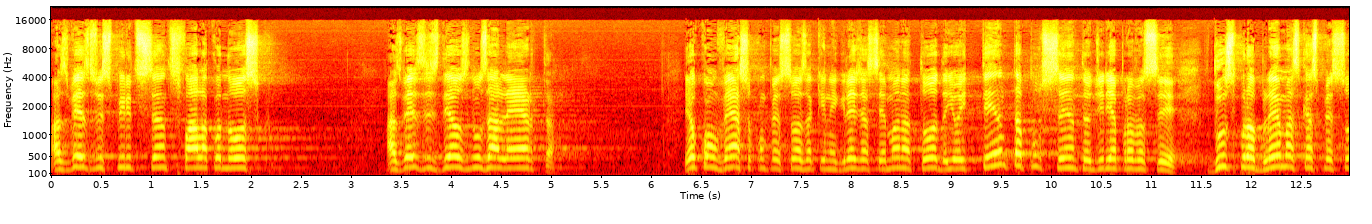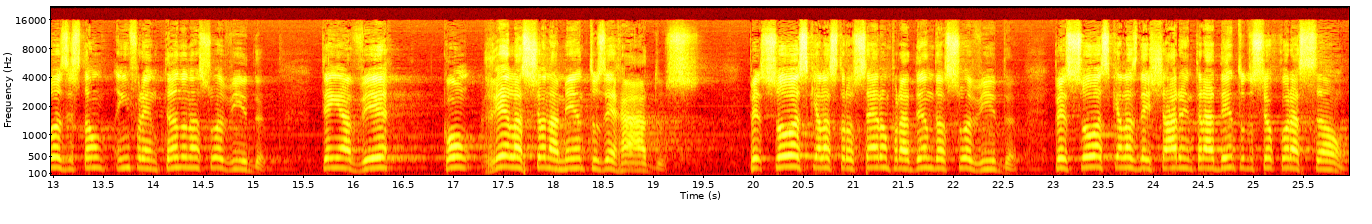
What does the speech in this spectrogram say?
Às vezes o Espírito Santo fala conosco, às vezes Deus nos alerta, eu converso com pessoas aqui na igreja a semana toda e 80% eu diria para você, dos problemas que as pessoas estão enfrentando na sua vida, tem a ver com relacionamentos errados. Pessoas que elas trouxeram para dentro da sua vida, pessoas que elas deixaram entrar dentro do seu coração.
